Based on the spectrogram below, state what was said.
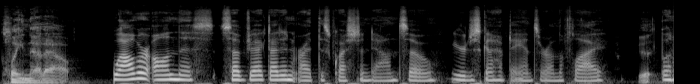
clean that out. While we're on this subject, I didn't write this question down, so you're just going to have to answer on the fly. Good. But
